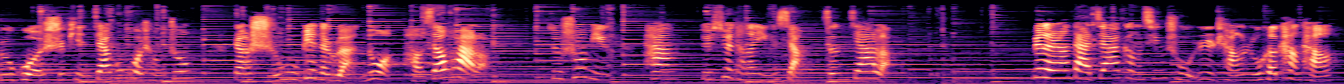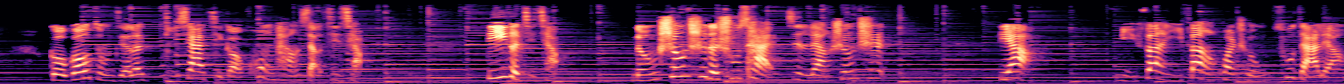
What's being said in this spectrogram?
如果食品加工过程中让食物变得软糯、好消化了，就说明它对血糖的影响增加了。为了让大家更清楚日常如何抗糖，狗狗总结了以下几个控糖小技巧。第一个技巧，能生吃的蔬菜尽量生吃。第二，米饭一半换成粗杂粮。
